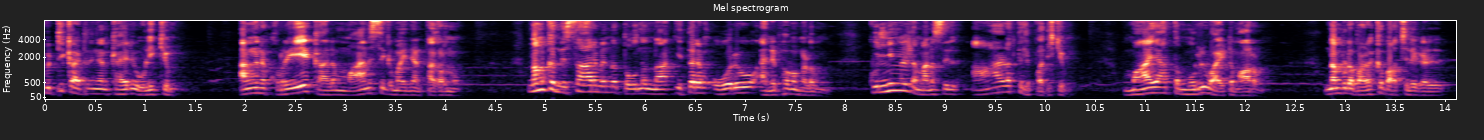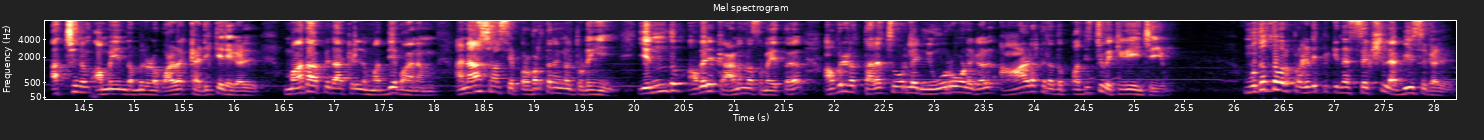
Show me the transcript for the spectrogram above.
കുറ്റിക്കാട്ടിൽ ഞാൻ കയറി ഒളിക്കും. അങ്ങനെ കുറേ കാലം മാനസികമായി ഞാൻ തകർന്നു. നമുക്ക് നിസ്സാരമെന്ന് തോന്നുന്ന ഇത്തരം ഓരോ അനുഭവങ്ങളും കുഞ്ഞുങ്ങളുടെ മനസ്സിൽ ആഴത്തിൽ പതിക്കും. മായാത്ത മുറിവായിട്ട് മാറും. നമ്മുടെ വഴക്ക് പറച്ചിലുകൾ അച്ഛനും അമ്മയും തമ്മിലുള്ള വഴക്കടിക്കലുകൾ മാതാപിതാക്കളിൽ മദ്യപാനം അനാശാസ്യ പ്രവർത്തനങ്ങൾ തുടങ്ങി എന്തും അവർ കാണുന്ന സമയത്ത് അവരുടെ തലച്ചോറിലെ ന്യൂറോണുകൾ ആഴത്തിലത് പതിച്ചു വെക്കുകയും ചെയ്യും. മുതിർന്നവർ പ്രകടിപ്പിക്കുന്ന സെക്ഷൽ അബ്യൂസുകൾ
